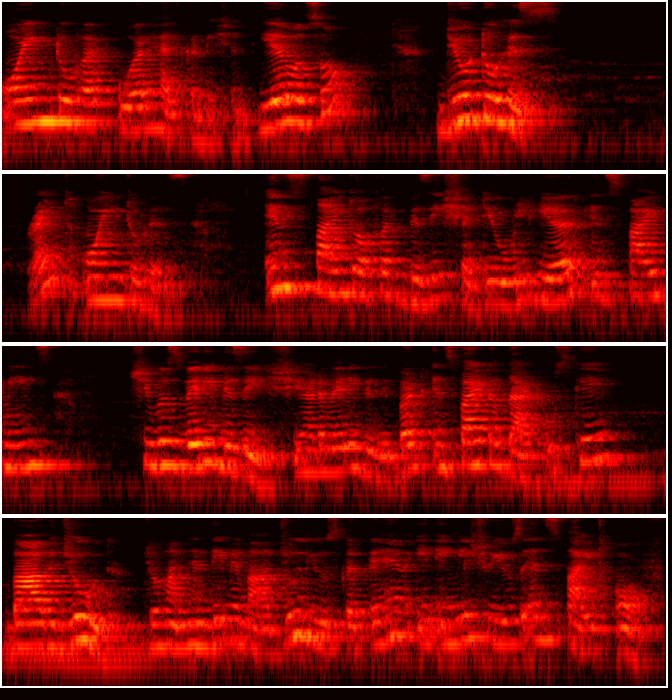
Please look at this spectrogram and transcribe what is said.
owing to her poor health condition here also due to his right owing to his in spite of her busy schedule here in spite means she was very busy she had a very busy but in spite of that uske बावजूद जो हम हिंदी में बावजूद यूज़ करते हैं इन इंग्लिश वी यूज़ इन स्पाइट ऑफ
